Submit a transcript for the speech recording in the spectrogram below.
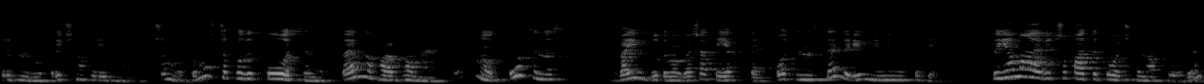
тригонометричного рівняння. Чому? Тому що коли косинус певного аргументу, ну от косинус 2х будемо вважати як t, косинус t дорівнює мінус 1, то я маю відшукати точку на полі,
